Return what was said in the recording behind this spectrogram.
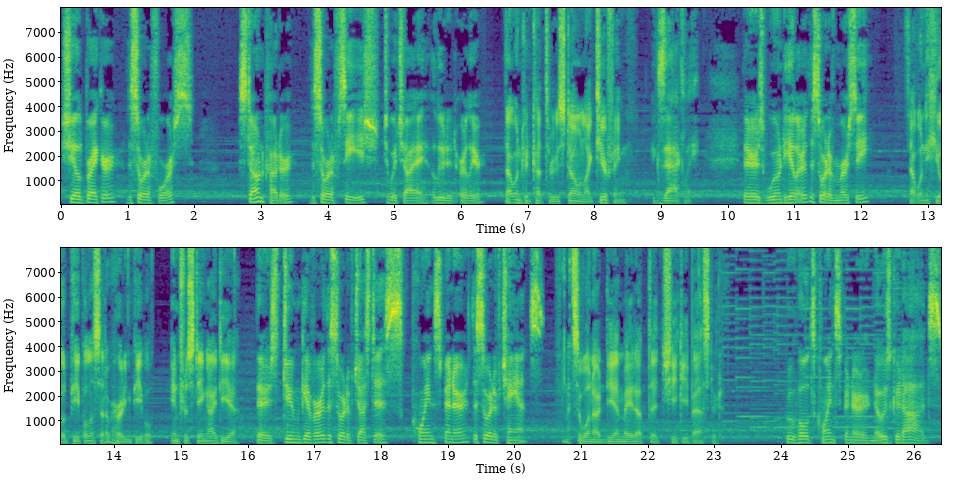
Shieldbreaker, the Sword of Force, Stonecutter, the Sword of Siege, to which I alluded earlier. That one could cut through stone like Tyrfing. Exactly. There's Wound Healer, the Sword of Mercy. That one healed people instead of hurting people. Interesting idea. There's Doomgiver, the Sword of Justice. Coin Spinner, the Sword of Chance. That's the one our DM made up, the cheeky bastard. Who holds Coin Spinner knows good odds,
